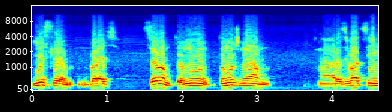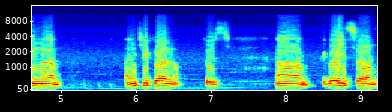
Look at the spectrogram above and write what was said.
если брать в целом, то, ну, то нужно развиваться именно интеллектуально. То есть, как говорится,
